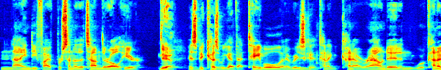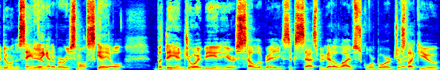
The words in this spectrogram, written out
ninety five percent of the time, they're all here. Yeah. is because we got that table and everybody's kind of kind of around it and we're kind of doing the same. Yeah. thing at a very small scale but they enjoy being here celebrating success we've got a live scoreboard just Right. like you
